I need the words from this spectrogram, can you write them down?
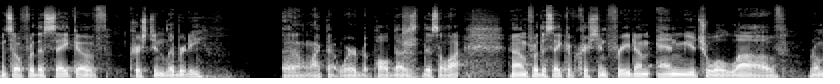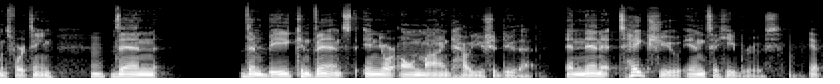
And so, for the sake of Christian liberty, uh, I don't like that word, but Paul does this a lot. Um, for the sake of Christian freedom and mutual love, Romans 14, then then be convinced in your own mind how you should do that. And then it takes you into Hebrews, Yep.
